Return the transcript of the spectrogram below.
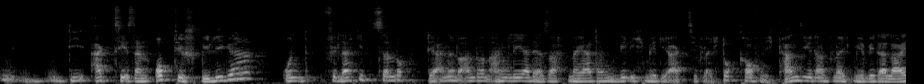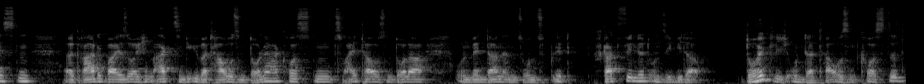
die Aktie ist dann optisch billiger und vielleicht gibt es dann noch der eine oder andere Anleger, der sagt, naja, dann will ich mir die Aktie vielleicht doch kaufen. Ich kann sie dann vielleicht mir wieder leisten. Äh, gerade bei solchen Aktien, die über 1000 Dollar kosten, 2000 Dollar. Und wenn dann so ein Split stattfindet und sie wieder deutlich unter 1000 kostet,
